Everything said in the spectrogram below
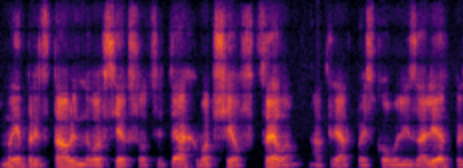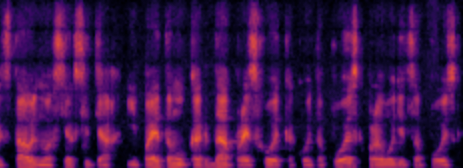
Мы представлены во всех соцсетях, вообще в целом отряд поисковый Лизалерт представлен во всех сетях. И поэтому, когда происходит какой-то поиск, проводится поиск,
